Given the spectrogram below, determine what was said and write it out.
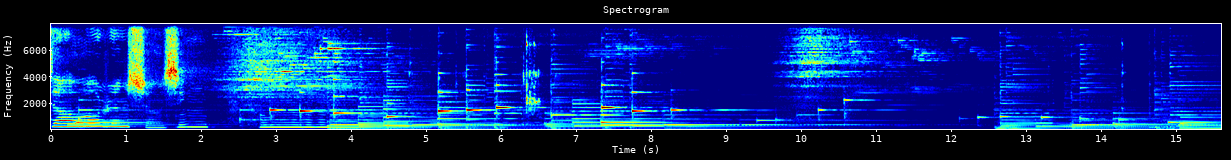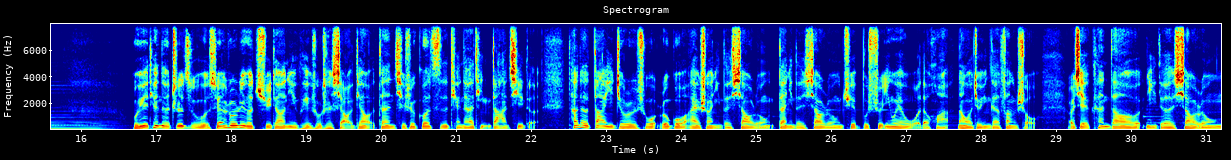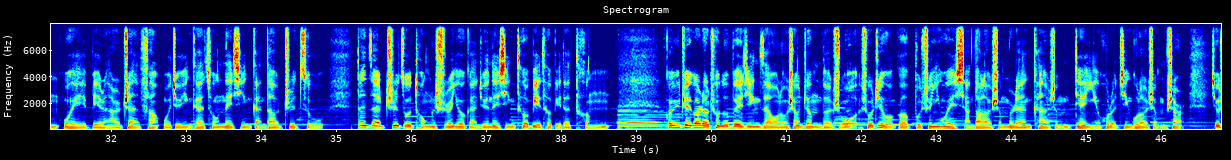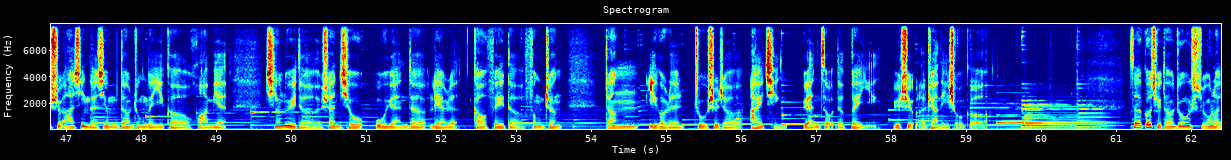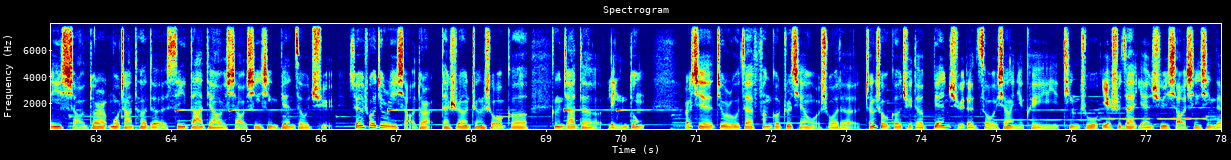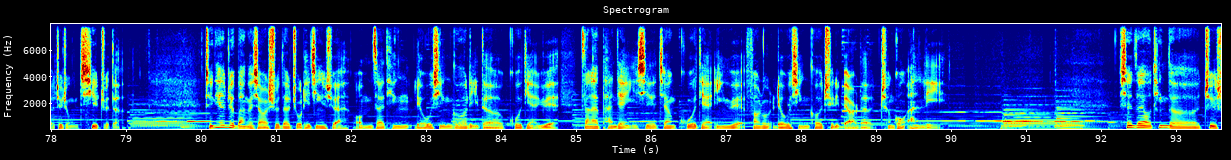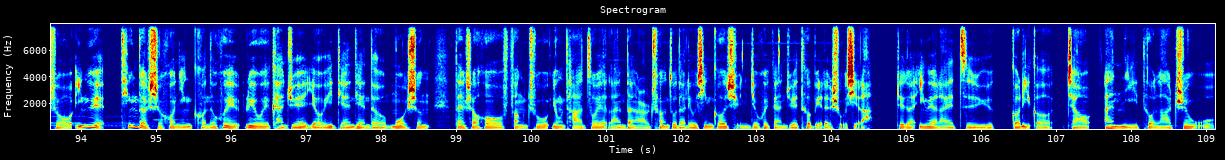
叫我忍受心痛。五月天的《知足》，虽然说这个曲调你可以说是小调，但其实歌词填的还挺大气的。它的大意就是说，如果爱上你的笑容，但你的笑容却不是因为我的话，那我就应该放手。而且看到你的笑容为别人而绽放，我就应该从内心感到知足。但在知足同时，又感觉内心特别特别的疼。关于这歌的创作背景，在网络上这么的说：说这首歌不是因为想到了什么人、看了什么电影或者经过了什么事儿，就是阿信的心目当中的一个画面：青绿的山丘、无缘的恋人、高飞的风筝。当一个人注视着爱情远走的背影，于是有了这样的一首歌。在歌曲当中使用了一小段莫扎特的 C 大调小星星变奏曲，虽然说就是一小段，但是让整首歌更加的灵动。而且就如在放歌之前我说的，整首歌曲的编曲的走向，你可以听出也是在延续小星星的这种气质的。今天这半个小时的主题精选，我们在听流行歌里的古典乐，再来盘点一些将古典音乐放入流行歌曲里边的成功案例。现在要听的这首音乐，听的时候您可能会略微感觉有一点点的陌生，但稍后放出用它作为蓝本而创作的流行歌曲，你就会感觉特别的熟悉了。这段音乐来自于格里格，叫《安妮特拉之舞》。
